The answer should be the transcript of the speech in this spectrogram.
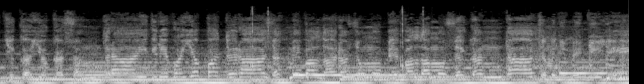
дикая Кассандра Игривая подра Затмевала разум, убивала музыканта Тем не менее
